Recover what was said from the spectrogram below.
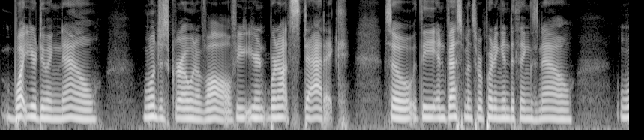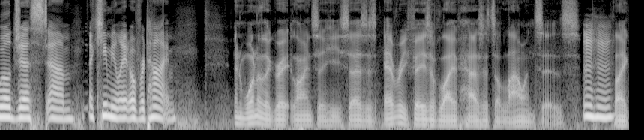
what you're doing now will just grow and evolve. You, you're we're not static. So the investments we're putting into things now will just um, accumulate over time. And one of the great lines that he says is every phase of life has its allowances. Mm-hmm. Like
